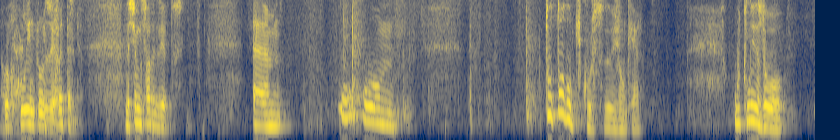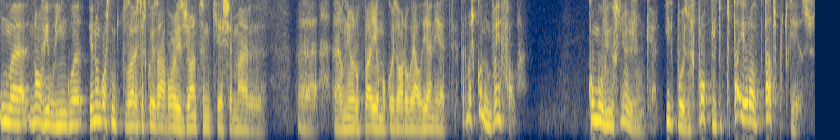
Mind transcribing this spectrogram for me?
O aliás. recuo inteligente. Perfeitamente. Deixa-me só dizer-te o seguinte. Ahm, o, o- todo o discurso de Juncker utilizou uma nova língua. Eu não gosto muito de usar estas coisas a Boris Johnson, que é chamar eh, a União Europeia uma coisa orwelliana e etc. Mas quando me vem falar, como ouviu o Sr. Juncker, e depois os próprios deputados, eurodeputados portugueses,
